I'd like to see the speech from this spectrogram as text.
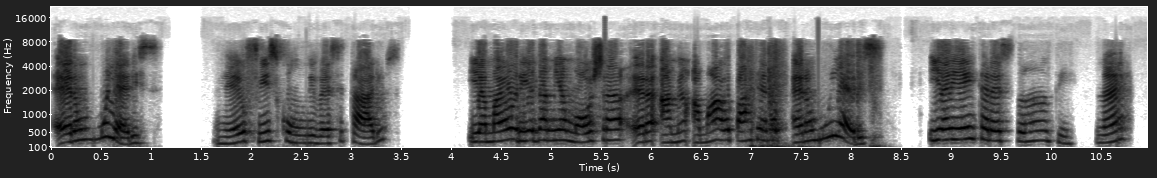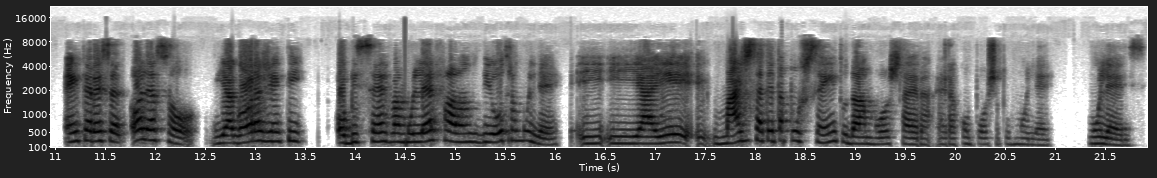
eram mulheres. Né? Eu fiz com universitários e a maioria da minha amostra era a, minha, a maior parte era, eram mulheres. E aí é interessante, né? É interessante. Olha só, e agora a gente observa a mulher falando de outra mulher. E, e aí mais de 70% da amostra era, era composta por mulher, mulheres.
